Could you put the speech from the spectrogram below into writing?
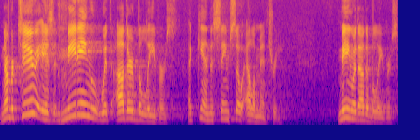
Number two is meeting with other believers. Again, this seems so elementary. Meeting with other believers.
